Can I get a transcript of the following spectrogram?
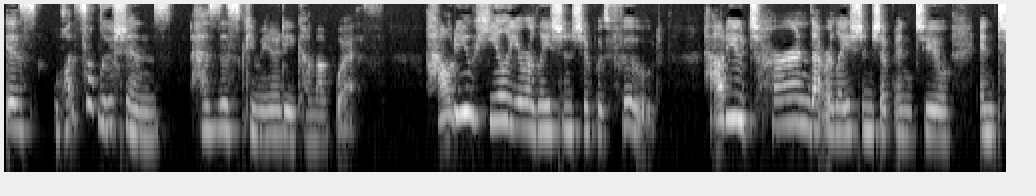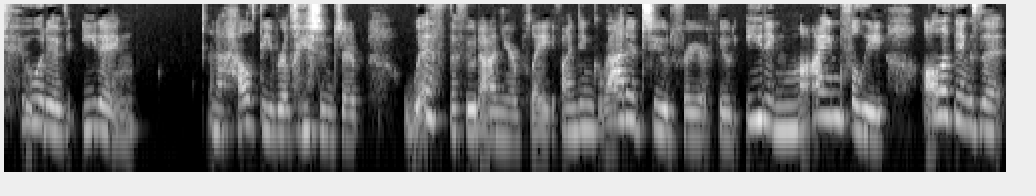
is what solutions has this community come up with? How do you heal your relationship with food? How do you turn that relationship into intuitive eating and a healthy relationship with the food on your plate? Finding gratitude for your food, eating mindfully, all the things that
